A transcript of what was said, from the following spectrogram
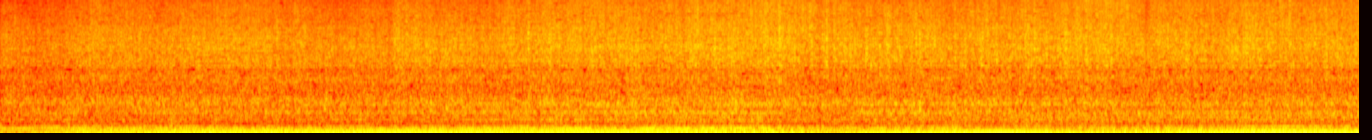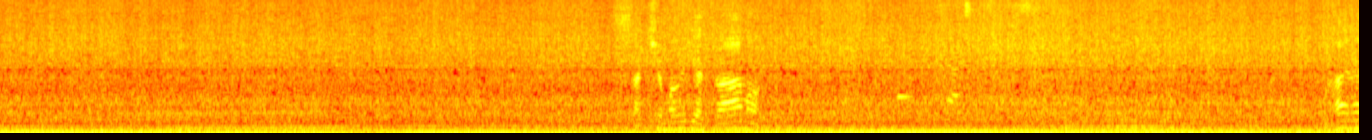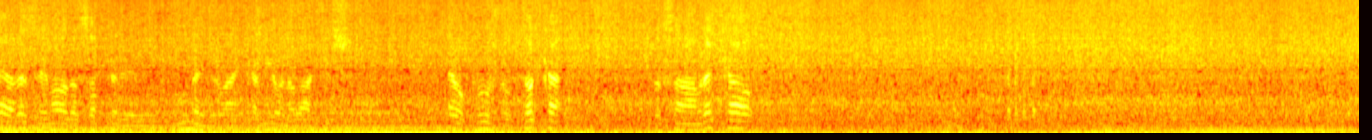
Sad ćemo vidjeti vamo. Haj nema veze malo da se opere u umedi ovaj kamion ovak kiš. Evo kružnog toka, što sam vam rekao.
